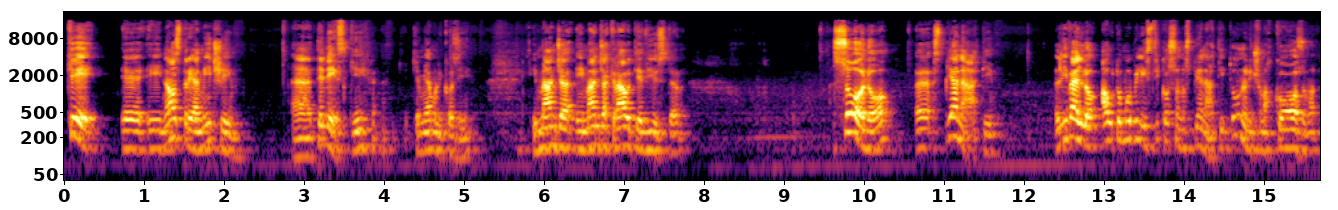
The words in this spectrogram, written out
che eh, i nostri amici eh, tedeschi, chiamiamoli così, i Mangia, i mangia e Wüster, sono eh, spianati. A livello automobilistico sono spianati. Uno dice: Ma cosa? Ma,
